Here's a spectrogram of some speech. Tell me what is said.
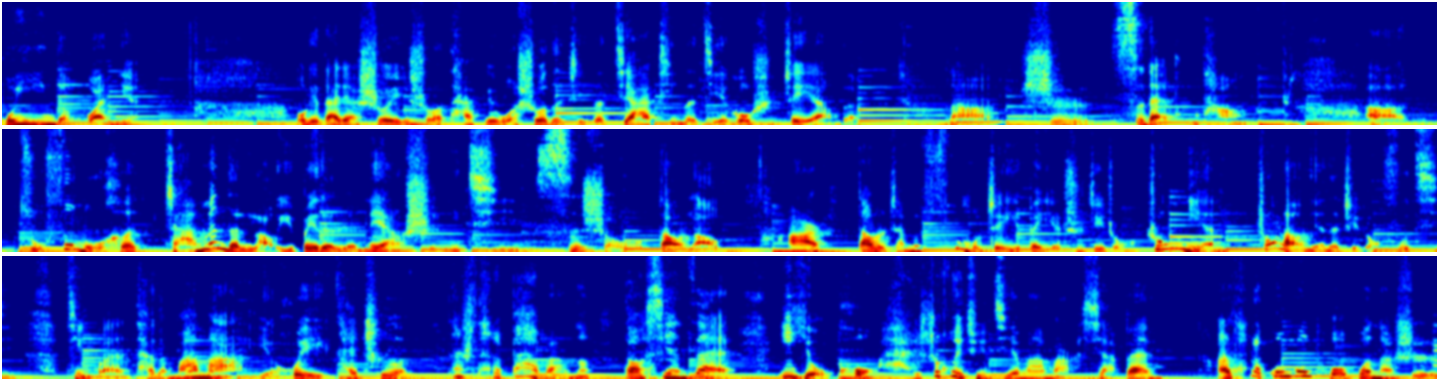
婚姻的观念。我给大家说一说，他给我说的这个家庭的结构是这样的，那是四代同堂，啊，祖父母和咱们的老一辈的人那样是一起厮守到老，而到了咱们父母这一辈，也是这种中年、中老年的这种夫妻。尽管他的妈妈也会开车，但是他的爸爸呢，到现在一有空还是会去接妈妈下班，而他的公公婆婆呢，是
